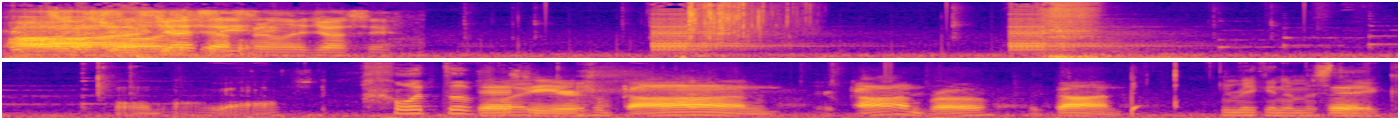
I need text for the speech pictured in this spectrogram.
Oh, it's it's Jesse. Jesse. Definitely Jesse. Oh my gosh. what the Jesse, fuck? you're gone. You're gone, bro. You're gone. You're making a mistake.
